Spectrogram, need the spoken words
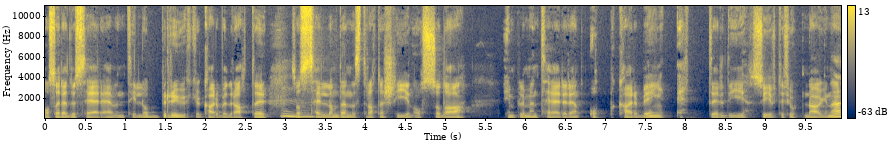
også redusere evnen til å bruke karbohydrater. Mm. Så selv om denne strategien også da implementerer en oppkarbing etter de 7-14 dagene,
